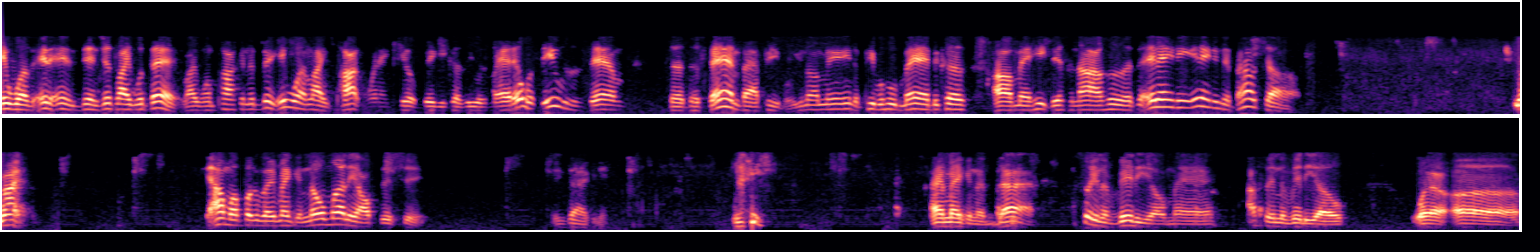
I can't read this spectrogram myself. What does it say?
It was, and, and then just like with that, like when Pac and the Big, it wasn't like Pac went and killed Biggie because he was mad. It was he was damn the the standby people. You know what I mean? The people who mad because oh man he dissing our hood. It ain't it ain't even about y'all. Right. Y'all motherfuckers ain't making no money off this shit. Exactly. I ain't making a dime. I seen a video, man. I seen the video where uh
